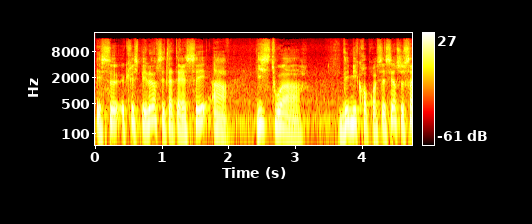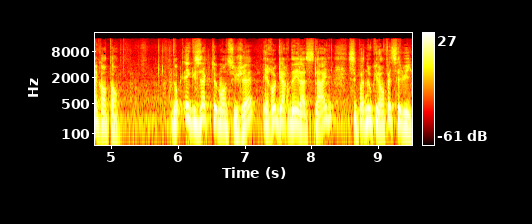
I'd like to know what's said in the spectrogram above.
Et ce Chris Miller s'est intéressé à l'histoire des microprocesseurs sur 50 ans. Donc exactement le sujet. Et regardez la slide. C'est pas nous qui l'avons fait, c'est lui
